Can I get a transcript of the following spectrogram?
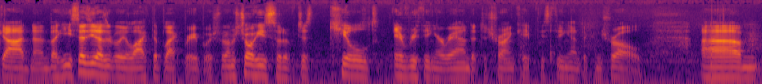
gardener. Like he says, he doesn't really like the blackberry bush, but I'm sure he's sort of just killed everything around it to try and keep this thing under control. Um,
